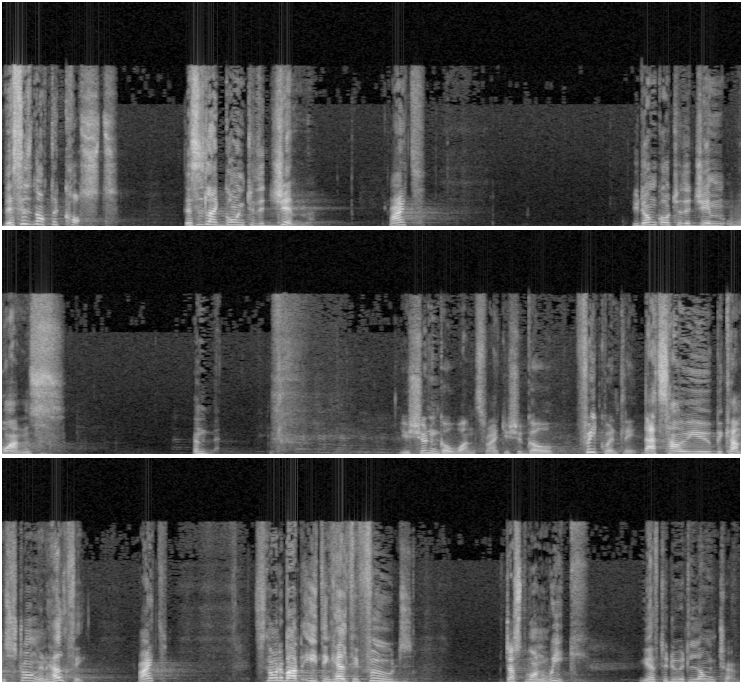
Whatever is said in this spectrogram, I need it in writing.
This is not a cost. This is like going to the gym, right? You don't go to the gym once and you shouldn't go once, right? You should go frequently. That's how you become strong and healthy, right? It's not about eating healthy foods just one week. You have to do it long term.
